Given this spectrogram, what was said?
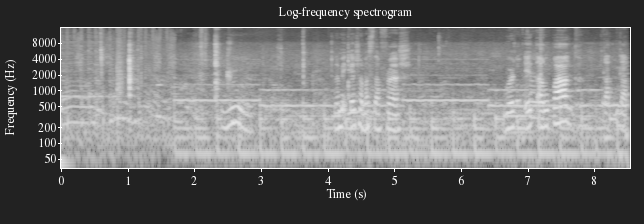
no. Lami kayo siya basta fresh. Worth it ang pag cut-cut.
